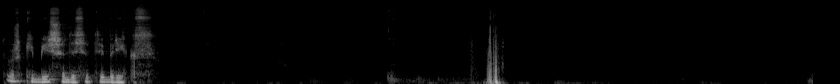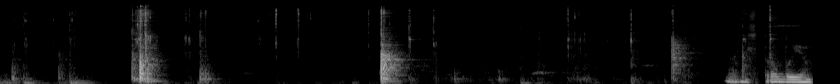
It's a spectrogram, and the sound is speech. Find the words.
Трошки більше 10 брікс. Зараз спробую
